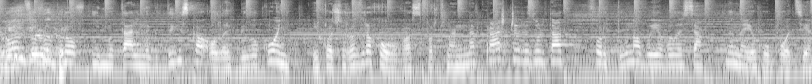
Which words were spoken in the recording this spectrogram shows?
Бронзу виборов і метальник диска Олег Білоконь. І хоч розраховував спортсмен на кращий результат, фортуна виявилася не на його боці.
